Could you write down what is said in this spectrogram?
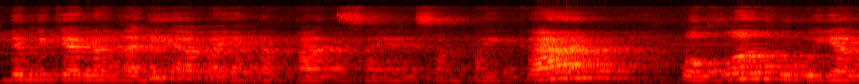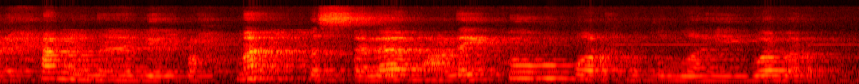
Demikianlah tadi apa yang dapat saya sampaikan. Wallahu yarhamuna birrahmah. Wassalamualaikum warahmatullahi wabarakatuh.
